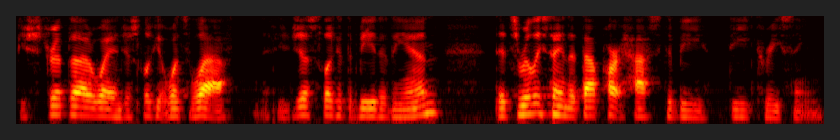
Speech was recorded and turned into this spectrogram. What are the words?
if you strip that away and just look at what's left, if you just look at the b to the n, it's really saying that that part has to be decreasing.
